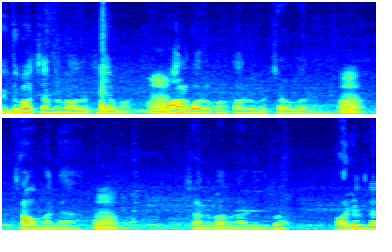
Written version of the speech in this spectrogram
ఎందుకో చంద్రబాబు సీఎం. వాళ్ళు కోరుకొని కరువు పెట్టావు కానీ. ఆ, చావమని ఆ, చంద్రబాబు నాయుడు ఎందుకు? వాడు ఎందుకు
